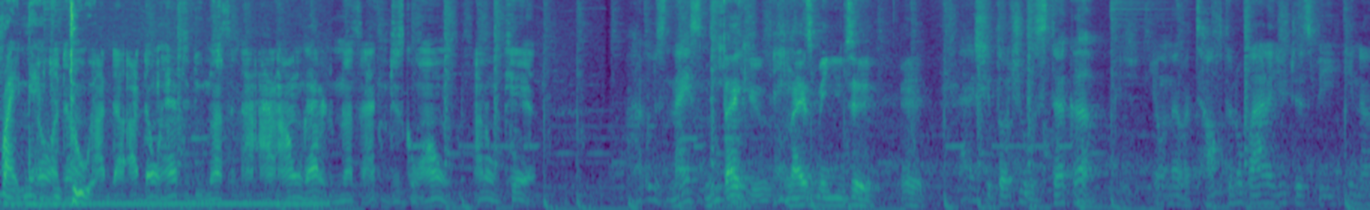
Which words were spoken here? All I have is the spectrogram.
right now. No, I you don't. do I, it. don't- I don't have to do nothing. I, I- I don't got to do nothing. I can just go home. I don't care. It was nice meeting Thank you. Damn. Nice meeting you too. Yeah. I actually thought you was stuck up. You don't never talk to nobody. You just be, you know.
